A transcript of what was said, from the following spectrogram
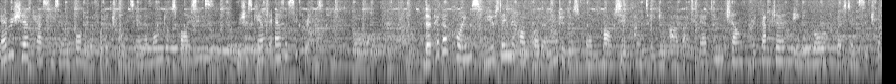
Every chef has his own formula for the choice and amount of spices, which is kept as a secret. The peppercorns used in the hot pot are introduced from Maoxian County in Aba Tibetan Qiang Prefecture in northwestern Sichuan.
